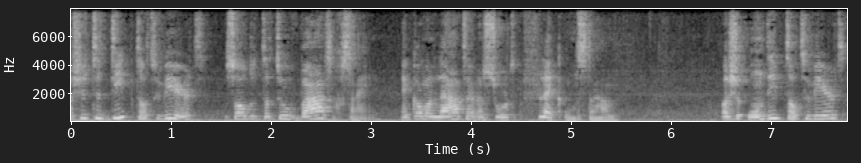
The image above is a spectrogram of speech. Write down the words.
Als je te diep tatoeëert, zal de tattoo wazig zijn en kan er later een soort vlek ontstaan. Als je ondiep tatoeëert,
